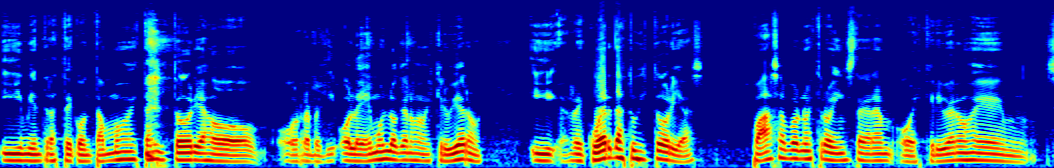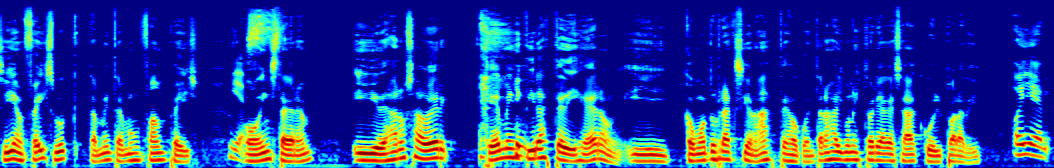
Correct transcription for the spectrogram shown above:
y mientras te contamos estas historias o, o, repetir, o leemos lo que nos escribieron, y recuerdas tus historias, pasa por nuestro Instagram o escríbenos en, sí, en Facebook, también tenemos un fanpage o Instagram y déjanos saber qué mentiras te dijeron y cómo tú reaccionaste o cuéntanos alguna historia que sea cool para ti. Oye,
